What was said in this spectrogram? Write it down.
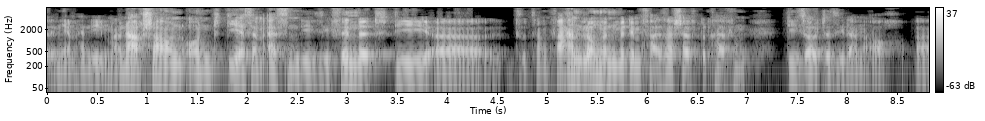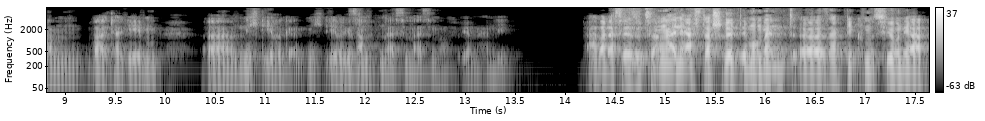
in ihrem Handy mal nachschauen und die SMSen, die sie findet, die äh, sozusagen Verhandlungen mit dem Pfizer-Chef betreffen, die sollte sie dann auch ähm, weitergeben, äh, nicht ihre nicht ihre gesamten SMSen auf ihrem Handy. Aber das wäre sozusagen ein erster Schritt. Im Moment äh, sagt die Kommission ja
